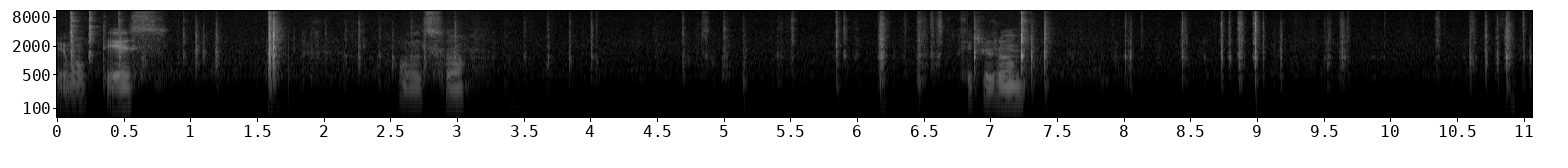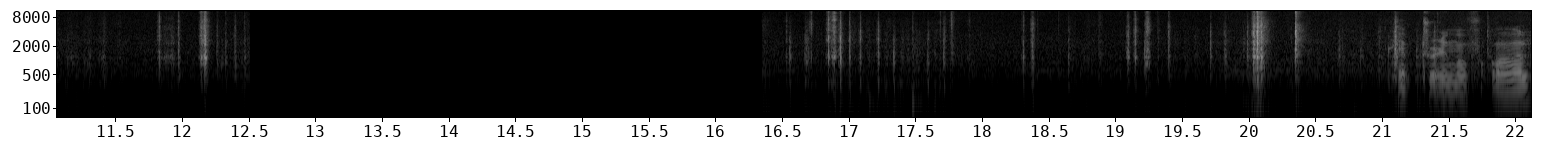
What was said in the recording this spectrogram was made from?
remove this. Also. Room have remove all.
